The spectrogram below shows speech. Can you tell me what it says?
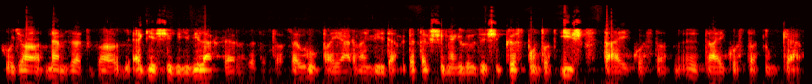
hogy a Nemzet az Egészségügyi Világszervezetet, az Európai Járványvédelmi Betegség Megelőzési Központot is tájékoztat, tájékoztatnunk kell.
